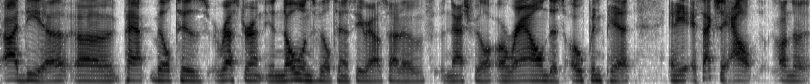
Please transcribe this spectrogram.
idea. Uh, Pat built his restaurant in Nolensville, Tennessee, right outside of Nashville, around this open pit, and it's actually out on the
